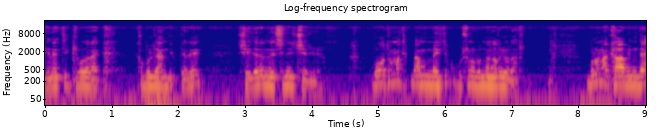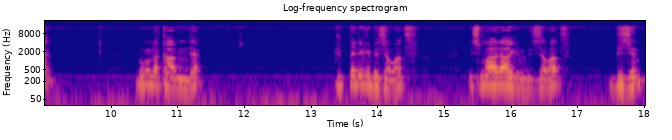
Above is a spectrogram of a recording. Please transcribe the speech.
genetik olarak kabullendikleri şeylerin nesini içeriyor. Bu otomatik ben bu Mehdi kokusunu bundan alıyorlar. Bunun akabinde bunun akabinde Cübbeli gibi zevat, İsmail Ağa gibi bir zevat bizim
